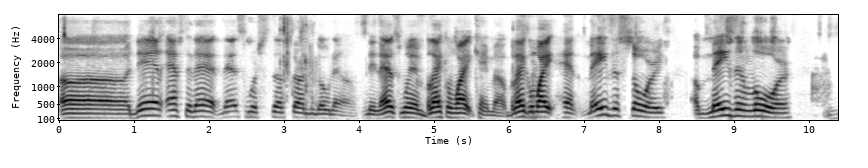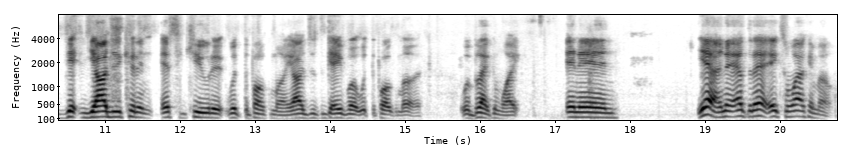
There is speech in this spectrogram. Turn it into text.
Uh, then after that, that's where stuff started to go down. Then that's when Black and White came out. Black and White had amazing story, amazing lore. Y- y'all just couldn't execute it with the Pokemon. Y'all just gave up with the Pokemon with Black and White. And then, yeah, and then after that, X and Y came out.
